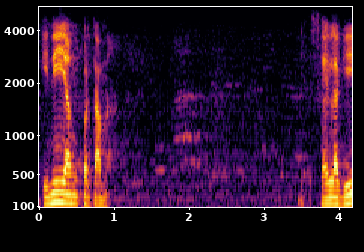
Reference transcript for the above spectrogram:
Ini yang pertama. Ya, sekali lagi,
